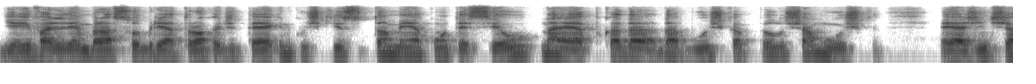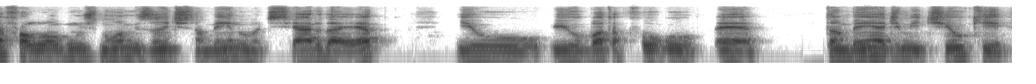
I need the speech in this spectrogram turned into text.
E aí vale lembrar sobre a troca de técnicos que isso também aconteceu na época da, da busca pelo Chamusca. É, a gente já falou alguns nomes antes também no noticiário da época, e o, e o Botafogo é, também admitiu que,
